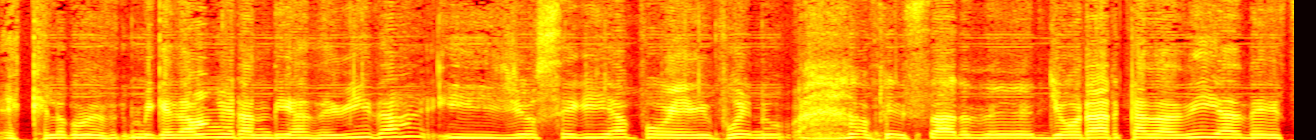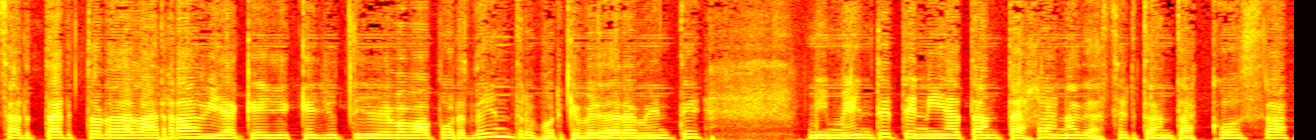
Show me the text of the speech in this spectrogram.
es que lo que me, quedaban eran días de vida y yo seguía, pues bueno, a pesar de llorar cada día, de saltar toda la rabia que, que yo te llevaba por dentro, porque verdaderamente mi mente tenía tantas ganas de hacer tantas cosas,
